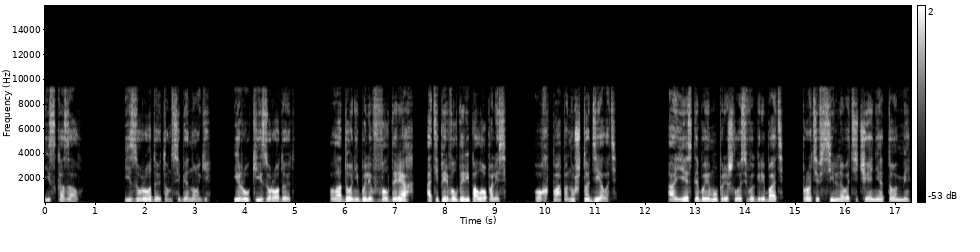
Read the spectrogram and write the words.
и сказал. «Изуродует он себе ноги. И руки изуродует. Ладони были в волдырях, а теперь волдыри полопались. Ох, папа, ну что делать?» «А если бы ему пришлось выгребать против сильного течения, Томми?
